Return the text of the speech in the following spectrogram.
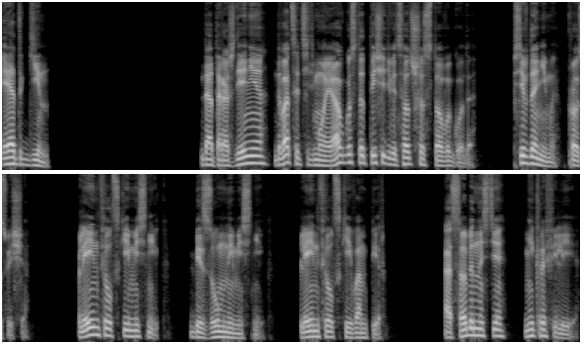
Эд Гин. Дата рождения — 27 августа 1906 года. Псевдонимы, прозвища. Плейнфилдский мясник, безумный мясник, Плейнфилдский вампир. Особенности — некрофилия.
